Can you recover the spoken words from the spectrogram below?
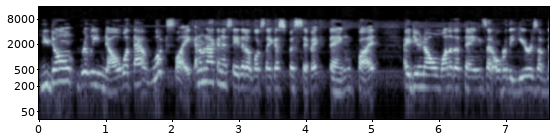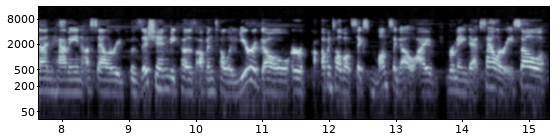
you don't really know what that looks like. And i'm not going to say that it looks like a specific thing but i do know one of the things that over the years of then having a salaried position because up until a year ago or up until about six months ago i've remained at salary. So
